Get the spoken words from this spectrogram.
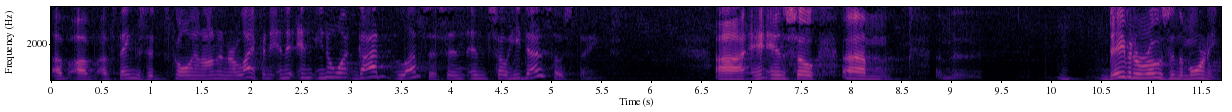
of, of, of, things that's going on in our life, and, and, and you know what? God loves us, and, and so He does those things. Uh, and, and, so um, David arose in the morning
